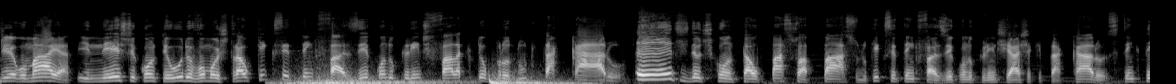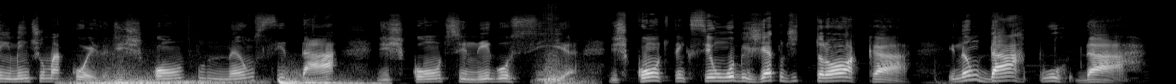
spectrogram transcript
Diego Maia e neste conteúdo eu vou mostrar o que, que você tem que fazer quando o cliente fala que teu produto está caro. Antes de eu te contar o passo a passo do que, que você tem que fazer quando o cliente acha que está caro, você tem que ter em mente uma coisa: desconto não se dá, desconto se negocia. Desconto tem que ser um objeto de troca e não dar por dar.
